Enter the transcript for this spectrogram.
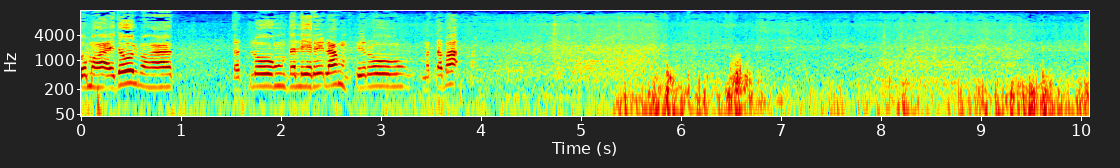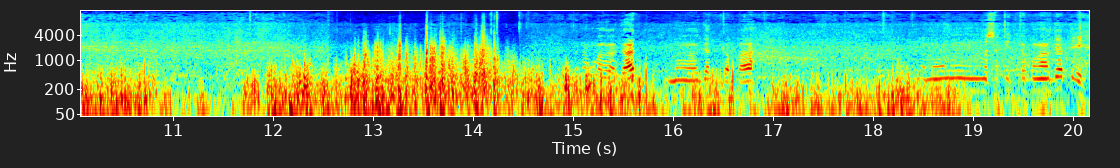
Ito mga idol, mga tatlong daliri lang pero mataba. Ito ng mga gat, mga gat ka pa. Anong masakit ka mga gat eh.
